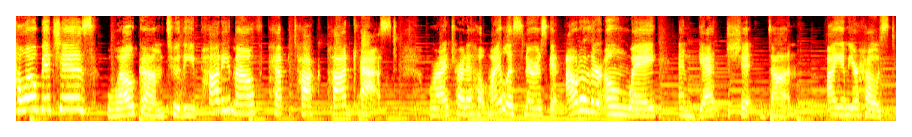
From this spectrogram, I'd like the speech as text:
Hello, bitches. Welcome to the Potty Mouth Pep Talk podcast, where I try to help my listeners get out of their own way and get shit done. I am your host,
